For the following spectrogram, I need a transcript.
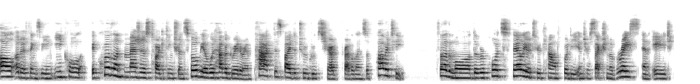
all other things being equal, equivalent measures targeting transphobia would have a greater impact despite the two groups' shared prevalence of poverty. Furthermore, the report's failure to account for the intersection of race and age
